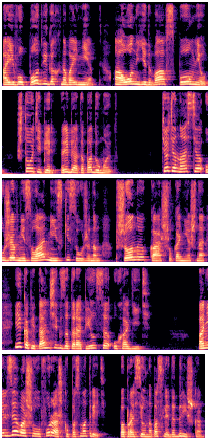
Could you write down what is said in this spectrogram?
о его подвигах на войне. А он едва вспомнил, что теперь ребята подумают. Тетя Настя уже внесла миски с ужином, пшеную кашу, конечно, и капитанчик заторопился уходить. «А нельзя вашу фуражку посмотреть?» – попросил напоследок Гришка.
